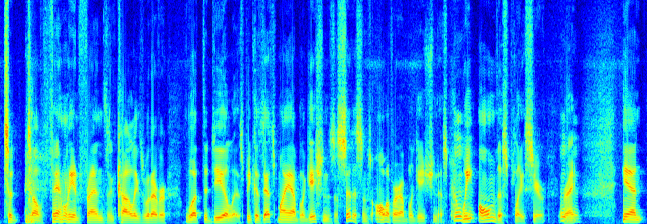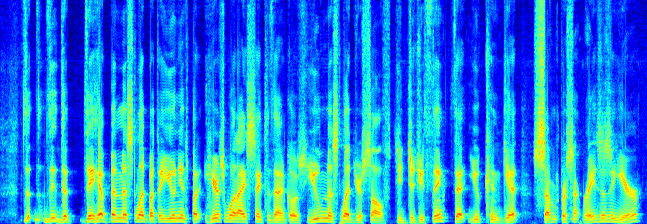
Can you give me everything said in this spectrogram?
to tell family and friends and colleagues, whatever, what the deal is, because that's my obligation as a citizen. All of our obligation is. We mm-hmm. own this place here, right? Mm-hmm. And the, the, the, they have been misled by the unions, but here's what I say to them. It goes, you misled yourself. Did, did you think that you can get 7% raises a year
